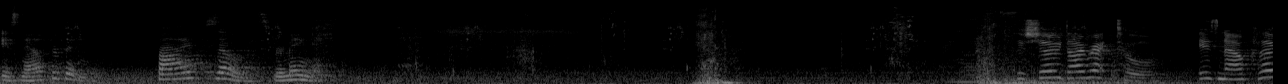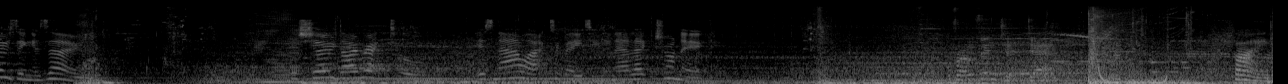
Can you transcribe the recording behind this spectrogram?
is now forbidden. Five zones remaining. The show director is now closing a zone. The show director is now activating an electronic. Frozen to death. Five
